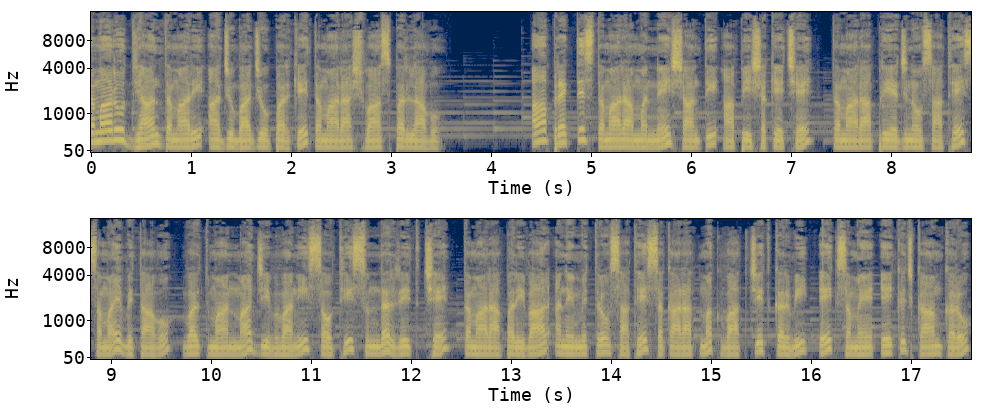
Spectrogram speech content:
તમારું ધ્યાન તમારી આજુબાજુ પર કે તમારા શ્વાસ પર લાવો. આ પ્રેક્ટિસ તમારા મનને શાંતિ આપી શકે છે. તમારા પ્રિયજનો સાથે સમય વિતાવો. વર્તમાનમાં જીવવાની સૌથી સુંદર રીત છે. તમારા પરિવાર અને મિત્રો સાથે સકારાત્મક વાતચીત કરવી. એક સમયે એક જ કામ કરો.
